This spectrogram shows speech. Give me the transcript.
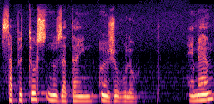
Ça peut tous nous atteindre un jour ou l'autre. Amen?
